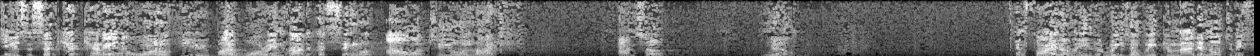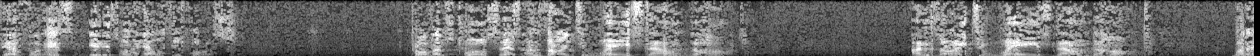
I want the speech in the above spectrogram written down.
Jesus said, Can, can any one of you, by worrying, add a single hour to your life? Answer? No. And finally, the reason we commanded not to be fearful is it is unhealthy for us. Proverbs 12 says, Anxiety weighs down the heart. Anxiety weighs down the heart. But a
